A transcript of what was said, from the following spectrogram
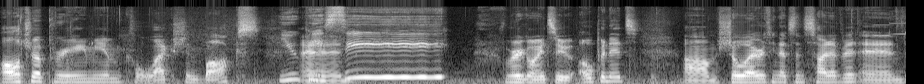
Ultra Premium Collection box. UPC! And we're going to open it, um, show everything that's inside of it, and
